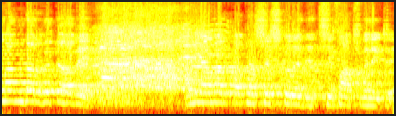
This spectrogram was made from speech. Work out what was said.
ইমানদার হতে হবে? আমি আমার কথা শেষ করে দিচ্ছি পাঁচ মিনিটে।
